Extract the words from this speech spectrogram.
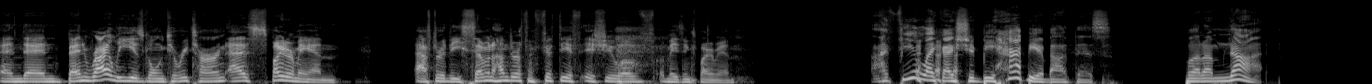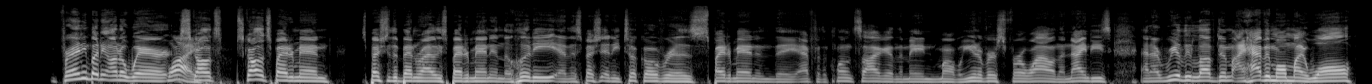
and then Ben Reilly is going to return as Spider-Man after the 750th issue of Amazing Spider-Man. I feel like I should be happy about this, but I'm not. For anybody unaware, Why? Scarlet Scarlet Spider Man, especially the Ben Reilly Spider Man in the hoodie, and especially and he took over as Spider Man in the after the Clone Saga in the main Marvel universe for a while in the '90s, and I really loved him. I have him on my wall.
